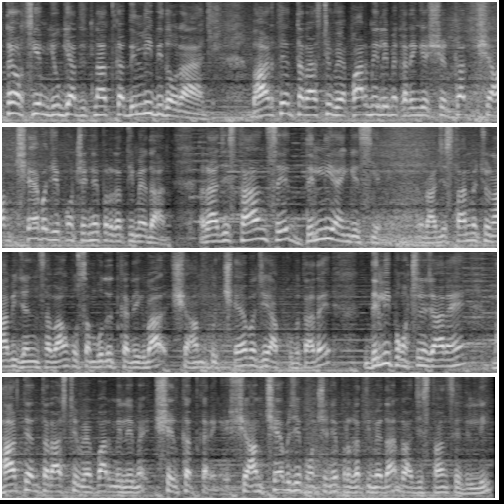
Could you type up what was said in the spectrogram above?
बढ़ते हैं और सीएम योगी आदित्यनाथ का दिल्ली भी दौरा आज। भारतीय अंतर्राष्ट्रीय व्यापार मेले में करेंगे शिरकत, शाम छह बजे पहुँचेंगे प्रगति मैदान। राजस्थान से दिल्ली आएँगे सीएम। तो राजस्थान में चुनावी जनसभाओं को संबोधित करने के बाद शाम को छह बजे आपको बता दें, दिल्ली पहुँचने जा रहे हैं। भारतीय अंतर्राष्ट्रीय व्यापार मेले में शिरकत करेंगे। शाम छह बजे पहुँचेंगे प्रगति मैदान, राजस्थान से दिल्ली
